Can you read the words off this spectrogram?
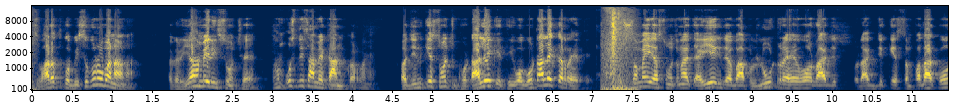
इस भारत को विश्वगुरु बनाना अगर यह मेरी सोच है तो हम उस दिशा में काम कर रहे हैं। और जिनकी सोच घोटाले की थी, वो घोटाले कर रहे थे। उस समय यह सोचना चाहिए कि जब आप लूट रहे हो राज्य राज्य के संपदा को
